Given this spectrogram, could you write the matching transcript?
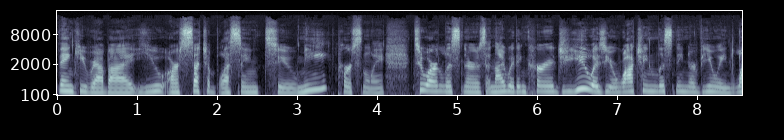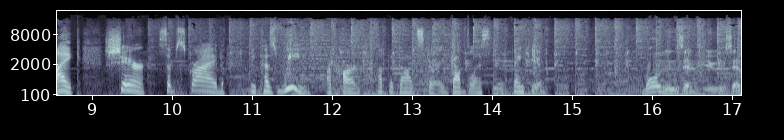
Thank you, Rabbi. You are such a blessing to me personally, to our listeners. And I would encourage you as you're watching, listening, or viewing, like, share, subscribe, because we are part of the God story. God bless you. Thank you. More news and views at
